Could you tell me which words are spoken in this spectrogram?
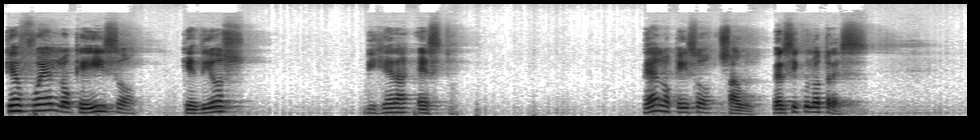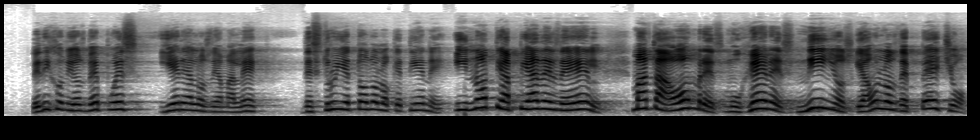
¿Qué fue lo que hizo que Dios dijera esto? Vean lo que hizo Saúl. Versículo 3. Le dijo Dios, ve pues, hiere a los de Amalek, destruye todo lo que tiene y no te apiades de él. Mata a hombres, mujeres, niños y aún los de pecho,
